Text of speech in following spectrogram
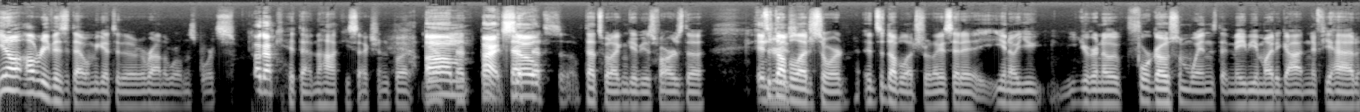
you know I'll revisit that when we get to the around the world in sports. Okay. hit that in the hockey section. But yeah, Um, that, all right, that- so- that's that's what I can give you as far as the it's a double edged sword. It's a double edged sword. Like I said, it, you know you you're gonna forego some wins that maybe you might have gotten if you had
